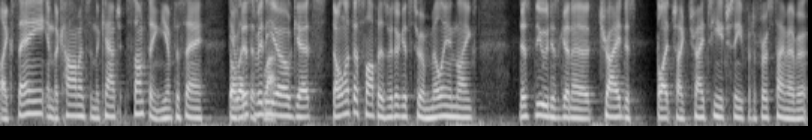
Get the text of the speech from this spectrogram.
like say in the comments in the caption something you have to say Don't if let this, this video gets don't let this flop. This video gets to a million likes. This dude is gonna try this like like, try THC for the first time ever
